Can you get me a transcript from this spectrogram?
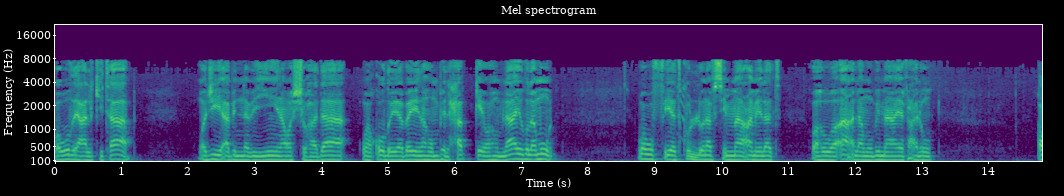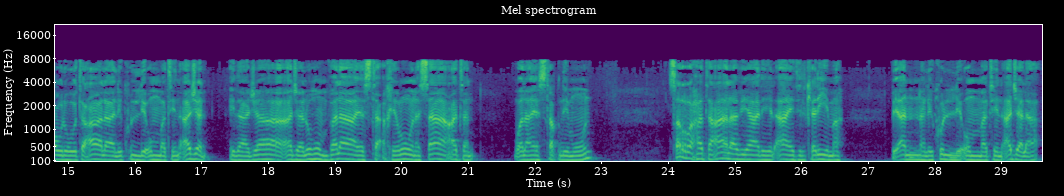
ووضع الكتاب وجيء بالنبيين والشهداء وقضي بينهم بالحق وهم لا يظلمون. ووفيت كل نفس ما عملت وهو أعلم بما يفعلون. قوله تعالى لكل أمة أجل إذا جاء أجلهم فلا يستأخرون ساعة ولا يستقدمون. صرح تعالى في هذه الآية الكريمة بأن لكل أمة أجلا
